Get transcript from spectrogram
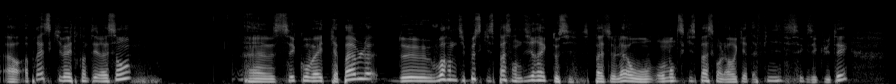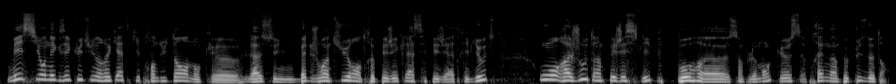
Alors après, ce qui va être intéressant, euh, c'est qu'on va être capable de voir un petit peu ce qui se passe en direct aussi. Là, où on montre ce qui se passe quand la requête a fini de s'exécuter. Mais si on exécute une requête qui prend du temps, donc euh, là c'est une belle jointure entre PG class et PG attribute, où on rajoute un PG pour euh, simplement que ça prenne un peu plus de temps.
